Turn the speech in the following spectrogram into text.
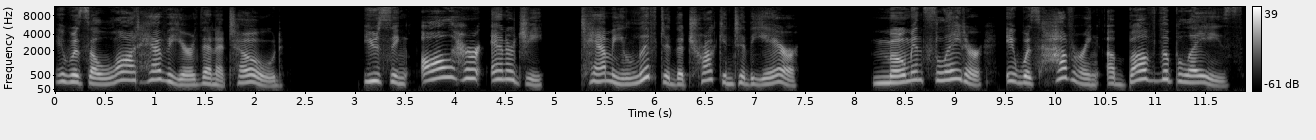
It was a lot heavier than a toad. Using all her energy, Tammy lifted the truck into the air. Moments later, it was hovering above the blaze.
